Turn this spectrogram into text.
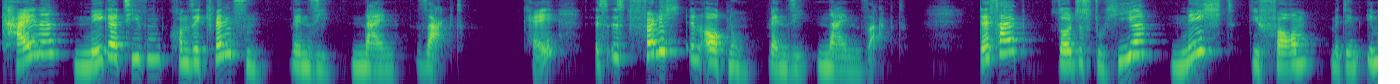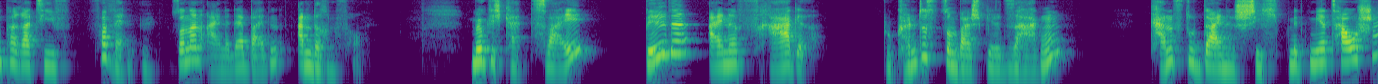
keine negativen Konsequenzen, wenn sie Nein sagt. Okay? Es ist völlig in Ordnung, wenn sie Nein sagt. Deshalb solltest du hier nicht die Form mit dem Imperativ verwenden, sondern eine der beiden anderen Formen. Möglichkeit 2. Bilde eine Frage. Du könntest zum Beispiel sagen, kannst du deine Schicht mit mir tauschen?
